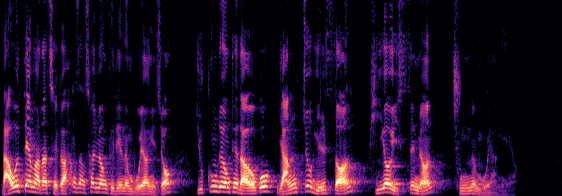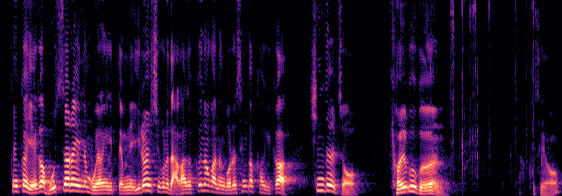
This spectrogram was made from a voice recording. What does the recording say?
나올 때마다 제가 항상 설명드리는 모양이죠. 육궁도 형태 나오고 양쪽 일선 비어 있으면 죽는 모양이에요. 그러니까 얘가 못 살아있는 모양이기 때문에 이런 식으로 나가서 끊어가는 거를 생각하기가 힘들죠. 결국은 자 보세요.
